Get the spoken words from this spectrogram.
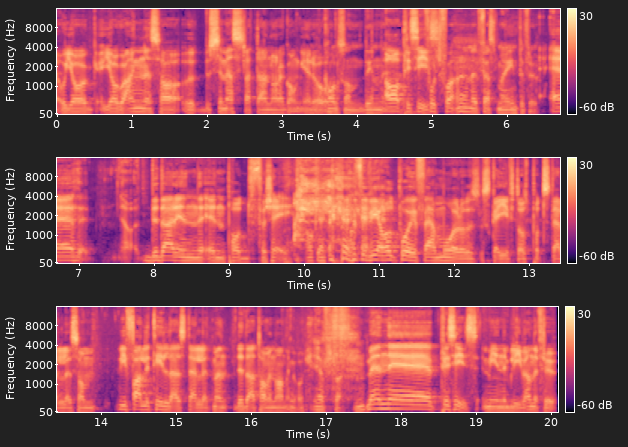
Eh, Och jag, jag och Agnes har semestrat där några gånger. Och, Karlsson, din Ja, precis. fortfarande fästmö, inte fru. Eh, det där är en, en podd för sig. Okej. för vi har hållit på i fem år och ska gifta oss på ett ställe som... Vi faller till det här stället, men det där tar vi en annan gång. Jag förstår. Mm. Men eh, precis, min blivande fru.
